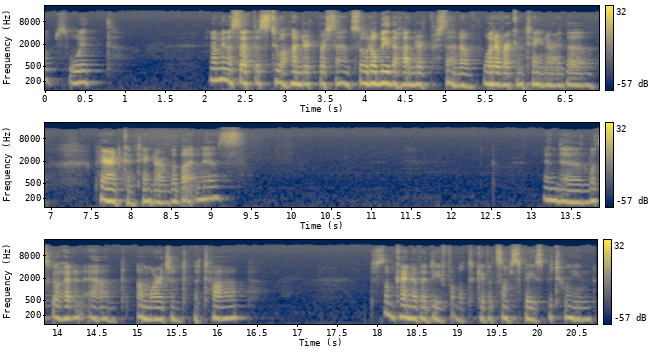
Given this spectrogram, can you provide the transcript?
oops, width. And I'm gonna set this to 100%. So it'll be the 100% of whatever container the parent container of the button is. And then let's go ahead and add a margin to the top. Just Some kind of a default to give it some space between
